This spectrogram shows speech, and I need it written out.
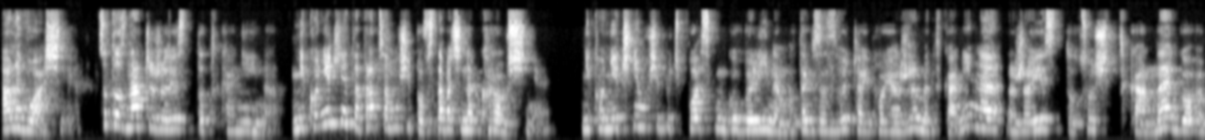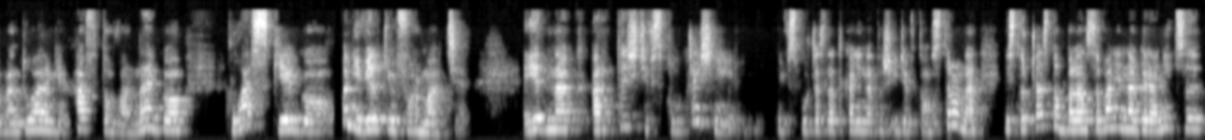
ale właśnie co to znaczy, że jest to tkanina? Niekoniecznie ta praca musi powstawać na krośnie. Niekoniecznie musi być płaskim gobelinem, bo tak zazwyczaj kojarzymy tkaninę, że jest to coś tkanego, ewentualnie haftowanego, płaskiego, o niewielkim formacie. Jednak artyści współcześni, i współczesna tkanina też idzie w tą stronę, jest to często balansowanie na granicy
